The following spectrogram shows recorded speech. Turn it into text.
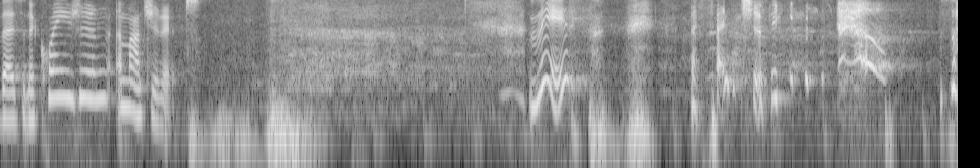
there's an equation, imagine it. this, essentially, so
